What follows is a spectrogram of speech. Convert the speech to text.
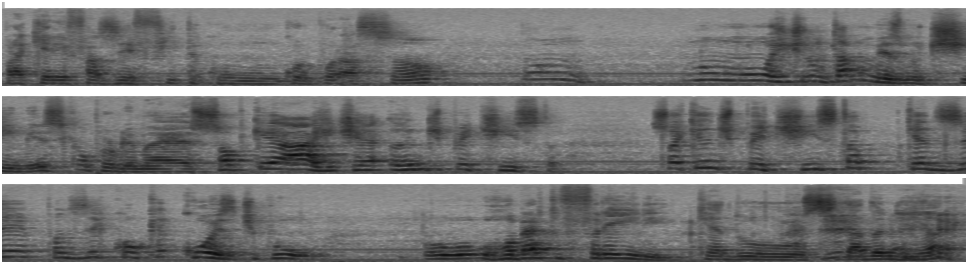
pra querer fazer fita com corporação. Não- a gente não tá no mesmo time, esse que é o problema. É só porque ah, a gente é antipetista. Só que antipetista quer dizer, pode dizer qualquer coisa. Tipo, o, o Roberto Freire, que é do Cidadania,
